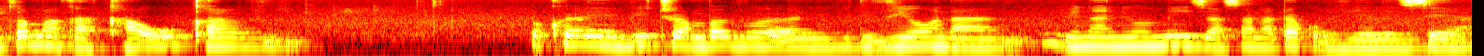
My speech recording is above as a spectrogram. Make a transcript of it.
E, kama kakauka. Kwa kweli vitu ambavyo nilivyoona vinaniumiza sana hata kuvielezea.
